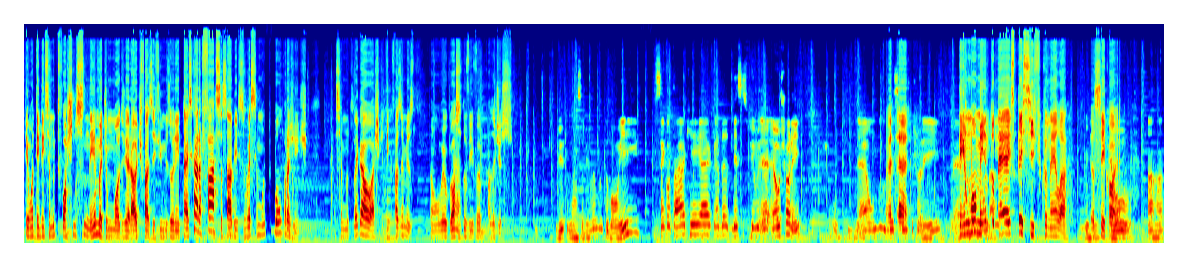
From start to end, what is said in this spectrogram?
tem uma tendência muito forte no cinema, de um modo geral, de fazer filmes orientais. Cara, faça, sabe? Isso vai ser muito bom pra gente. Vai ser muito legal, acho que tem que fazer mesmo. Então eu gosto É. do Viva por causa disso. Nossa, Viva é muito bom. E sem contar que é, é desses filmes. é- eu chorei. É um dos É, desses é. que eu chorei. É, Tem um momento, né, específico, né, lá. Uhum. eu sei qual é. eu, Aham.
